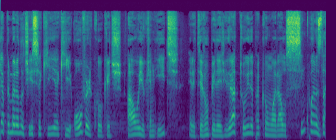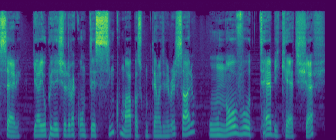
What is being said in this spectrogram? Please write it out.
E a primeira notícia aqui é que Overcooked All You Can Eat ele teve um update gratuito para comemorar os 5 anos da série. E aí o update ele vai conter 5 mapas com tema de aniversário, um novo Tabby Cat Chef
